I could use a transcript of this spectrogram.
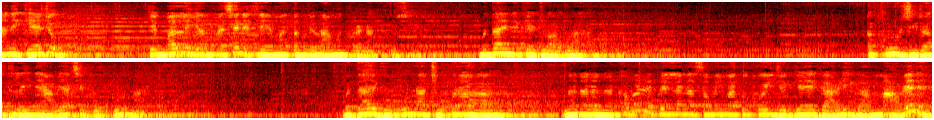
અને કહેજો કે મલ્લ યજ્ઞ છે ને, એટલે એમાં તમને આમંત્રણ આપ્યું છે. બધા એને કહેજો આવવા અક્રૂરજી રથ લઈને આવ્યા છે ગોકુળમાં. બધાય ગોકુળના છોકરા નાના નાના, ખબર ને પહેલાના સમયમાં તો કોઈ જગ્યાએ ગાડી ગામમાં આવે ને,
